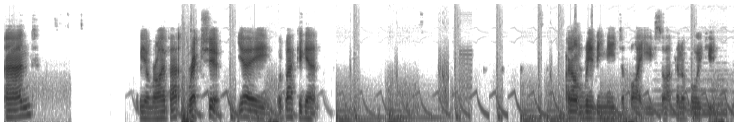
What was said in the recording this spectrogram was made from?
And we arrive at wreck ship. Yay, we're back again. I don't really need to fight you, so I can avoid you.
